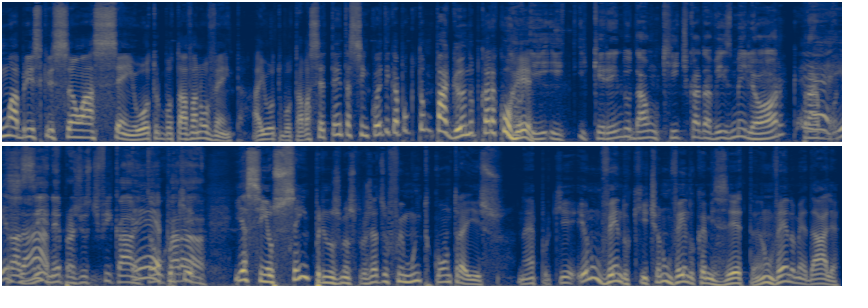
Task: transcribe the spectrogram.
Um abria inscrição a 100, o outro botava 90. Aí o outro botava 70, 50, daqui a pouco estão pagando pro cara correr. E, e- e querendo dar um kit cada vez melhor pra É, trazer, né? Pra justificar. É, então porque- cara. E assim, eu sempre nos meus projetos eu fui muito contra isso, né? Porque eu não vendo kit, eu não vendo camiseta, eu não vendo medalha.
